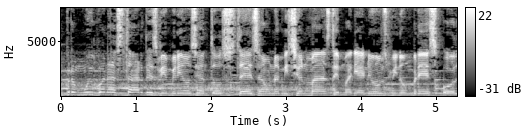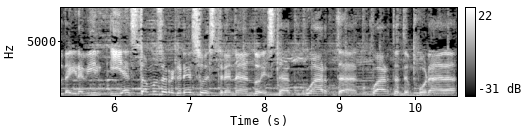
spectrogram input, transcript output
muy pero muy buenas tardes, bienvenidos sean todos ustedes a una emisión más de María News. Mi nombre es Oldaira Vil y ya estamos de regreso estrenando esta cuarta, cuarta temporada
